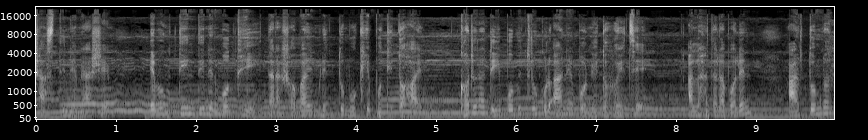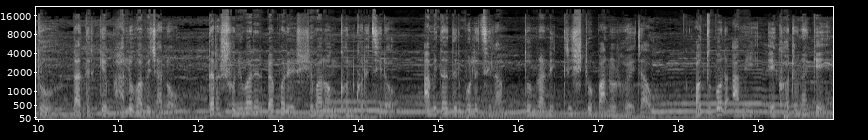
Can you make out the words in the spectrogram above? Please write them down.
শাস্তি নেমে আসে এবং তিন দিনের মধ্যেই তারা সবাই মৃত্যু মুখে পতিত হয়। ঘটনাটি পবিত্র কোরআনে বর্ণিত হয়েছে। আল্লাহ তালা বলেন, আর তোমরা তো তাদেরকে ভালোভাবে জানো, তারা শনিবারের ব্যাপারে সীমা লঙ্ঘন করেছিল। আমি তাদের বলেছিলাম, তোমরা নিকৃষ্ট বানর হয়ে যাও। অতপর আমি এই ঘটনাকে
